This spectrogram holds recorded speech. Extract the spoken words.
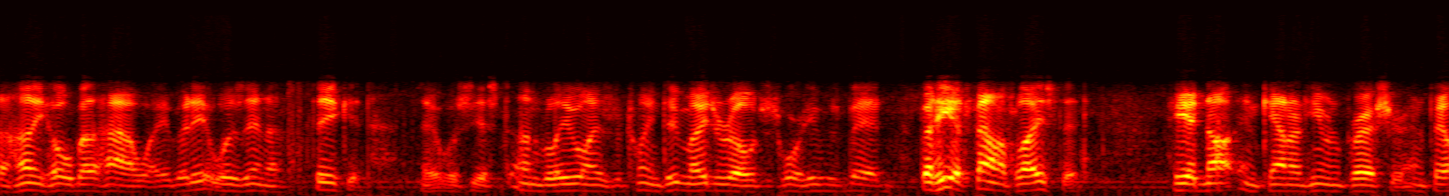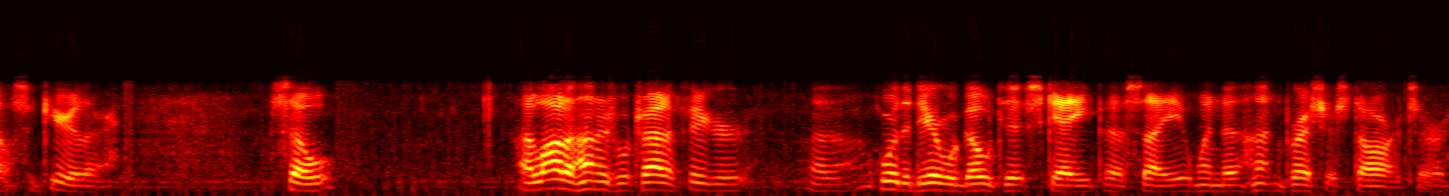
a honey hole by the highway, but it was in a thicket. It was just unbelievable. It was between two major roads is where he was bed. But he had found a place that he had not encountered human pressure and felt secure there. So a lot of hunters will try to figure uh, where the deer will go to escape, uh, say when the hunting pressure starts, or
